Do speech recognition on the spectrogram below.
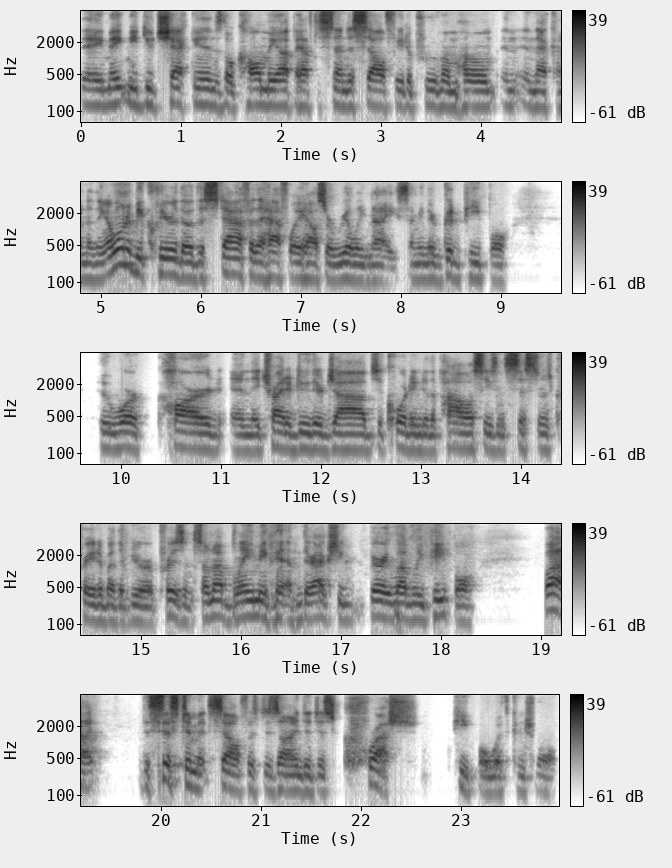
They make me do check-ins. They'll call me up. I have to send a selfie to prove I'm home and, and that kind of thing. I want to be clear, though. The staff of the halfway house are really nice. I mean, they're good people who work hard and they try to do their jobs according to the policies and systems created by the Bureau of Prisons. So I'm not blaming them. They're actually very lovely people. But the system itself is designed to just crush people with control.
